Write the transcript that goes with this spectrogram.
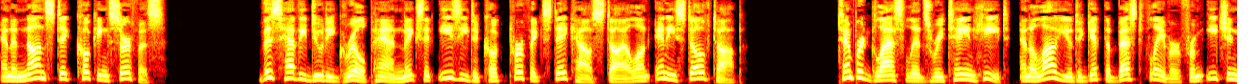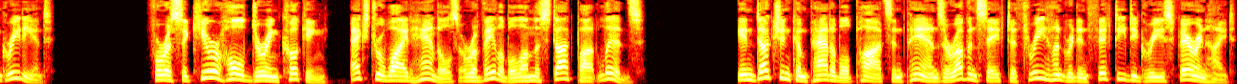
and a non-stick cooking surface. This heavy duty grill pan makes it easy to cook perfect steakhouse style on any stovetop. Tempered glass lids retain heat and allow you to get the best flavor from each ingredient. For a secure hold during cooking, extra wide handles are available on the stockpot lids. Induction compatible pots and pans are oven safe to 350 degrees Fahrenheit,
